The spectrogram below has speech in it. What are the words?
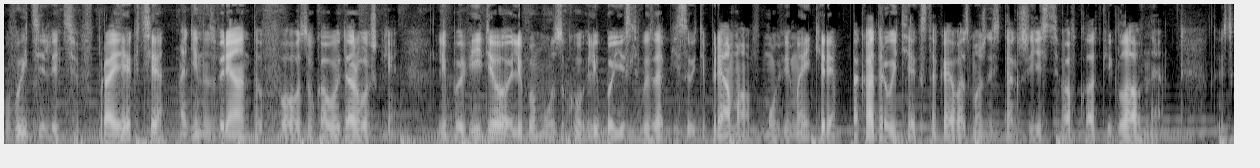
выделить в проекте один из вариантов а, звуковой дорожки. Либо видео, либо музыку, либо если вы записываете прямо в Movie Maker, закадровый текст. Такая возможность также есть во вкладке «Главное». То есть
